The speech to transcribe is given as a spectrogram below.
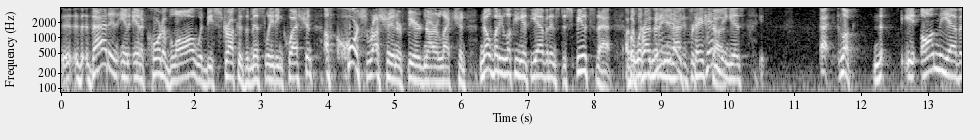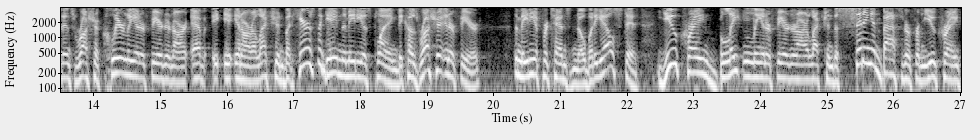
uh, that in, in, in a court of law would be struck as a misleading question. Of course Russia interfered in our election. Nobody looking at the evidence disputes that. Uh, but the what President of the media United is States pretending does. is uh, look, n- it, on the evidence, Russia clearly interfered in our ev- in our election. But here's the game the media is playing: because Russia interfered, the media pretends nobody else did. Ukraine blatantly interfered in our election. The sitting ambassador from Ukraine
